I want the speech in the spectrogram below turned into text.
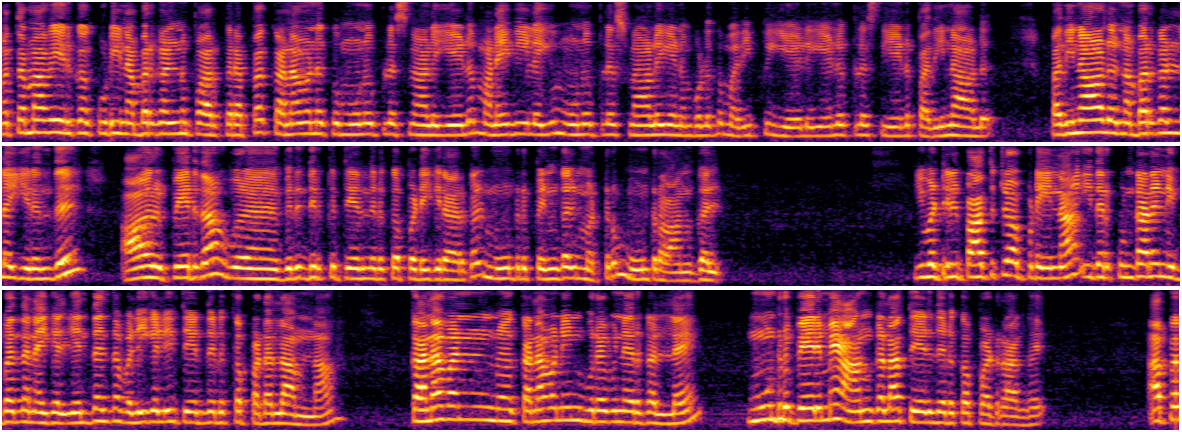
மொத்தமாக இருக்கக்கூடிய நபர்கள்னு பார்க்குறப்ப கணவனுக்கு மூணு ப்ளஸ் நாலு ஏழு மனைவியிலையும் மூணு ப்ளஸ் நாலு எனும் பொழுது மதிப்பு ஏழு ஏழு ப்ளஸ் ஏழு பதினாலு. பதினாலு நபர்களில் இருந்து ஆறு பேர் தான் விருந்திற்கு தேர்ந்தெடுக்கப்படுகிறார்கள். மூன்று பெண்கள் மற்றும் மூன்று ஆண்கள். இவற்றில் பார்த்துட்டோம் அப்படின்னா இதற்குண்டான நிபந்தனைகள் எந்தெந்த வழிகளில் தேர்ந்தெடுக்கப்படலாம்னா கணவன் கணவனின் உறவினர்களில் மூன்று பேருமே ஆண்களா தேர்ந்தெடுக்கப்படுறாங்க. அப்ப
